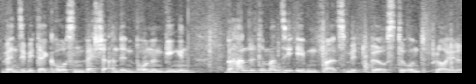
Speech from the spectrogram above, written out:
Wenn sie mit der großen Wäsche an den Brunnen gingen, behandelte man sie ebenfalls mit Bürste und Pleuel.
